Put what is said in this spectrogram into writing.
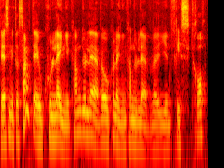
det som er interessant, er jo hvor lenge kan du leve, og hvor lenge kan du leve i en frisk kropp?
